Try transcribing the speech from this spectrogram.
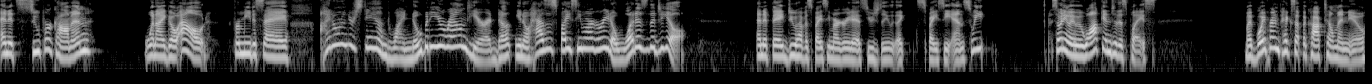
and it's super common when I go out for me to say, I don't understand why nobody around here, you know, has a spicy margarita. What is the deal? And if they do have a spicy margarita, it's usually like spicy and sweet. So, anyway, we walk into this place. My boyfriend picks up the cocktail menu,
